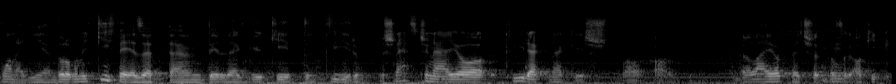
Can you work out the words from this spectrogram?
van egy ilyen dolog, ami kifejezetten tényleg két queer srác csinálja, queereknek és a, a alájak, tehát az, akik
